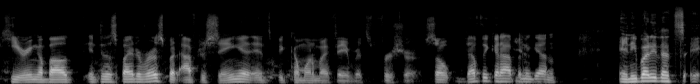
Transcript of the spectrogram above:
hearing about Into the Spider Verse, but after seeing it, it's become one of my favorites for sure. So definitely could happen Yeah. again. anybody that's eh,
